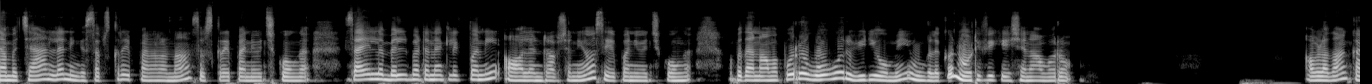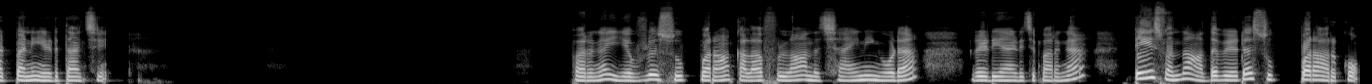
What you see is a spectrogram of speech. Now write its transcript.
நம்ம சேனலை நீங்கள் சப்ஸ்கிரைப் பண்ணலைன்னா சப்ஸ்கிரைப் பண்ணி வச்சுக்கோங்க. சைடில் பெல் பட்டனை கிளிக் பண்ணி ஆல் அண்ட் ஆப்ஷனையும் சேவ் பண்ணி வச்சுக்கோங்க. அப்போ தான் நாம் போடுற ஒவ்வொரு வீடியோவுமே உங்களுக்கு நோட்டிஃபிகேஷனாக வரும். அவ்வளோதான் கட் பண்ணி எடுத்தாச்சு. பாருங்கள் எவ்வளோ சூப்பராக கலர்ஃபுல்லாக அந்த ஷைனிங்கோட ரெடி ஆகிடுச்சு பாருங்கள் டேஸ்ட் வந்து அதை விட சூப்பராக இருக்கும்.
